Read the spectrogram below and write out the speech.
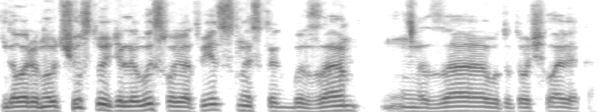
Говорю, ну, чувствуете ли вы свою ответственность как бы за, за вот этого человека?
